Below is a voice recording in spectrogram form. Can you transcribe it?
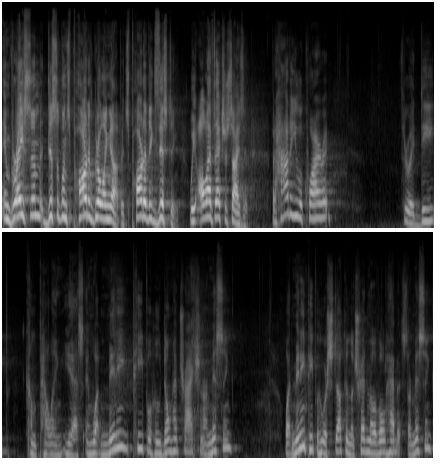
embrace them. Discipline's part of growing up, it's part of existing. We all have to exercise it. But how do you acquire it? Through a deep, compelling yes. And what many people who don't have traction are missing, what many people who are stuck in the treadmill of old habits are missing,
